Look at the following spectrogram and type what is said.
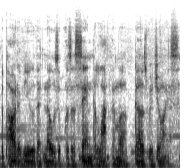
the part of you that knows it was a sin to lock them up does rejoice.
